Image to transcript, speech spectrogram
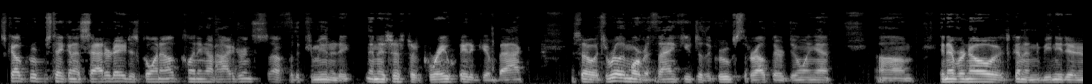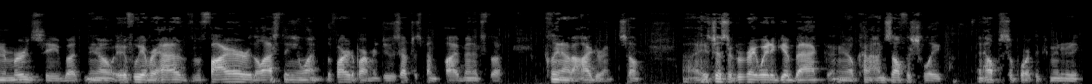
scout groups taking a Saturday, just going out cleaning out hydrants uh, for the community, and it's just a great way to give back. So it's really more of a thank you to the groups that are out there doing it. Um, you never know it's going to be needed in an emergency, but you know if we ever have a fire, the last thing you want the fire department to do is have to spend five minutes to clean out a hydrant. So uh, it's just a great way to give back, you know, kind of unselfishly and help support the community.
